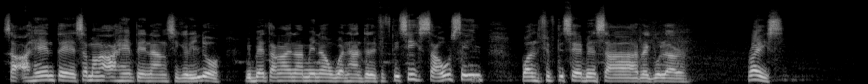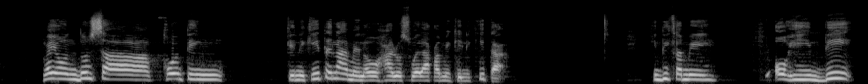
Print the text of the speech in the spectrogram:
sa ahente, sa mga ahente ng sigarilyo. Bibenta nga namin ng 156 sa wholesale, 157 sa regular price. Ngayon, dun sa konting kinikita namin o halos wala kami kinikita, hindi kami o hindi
